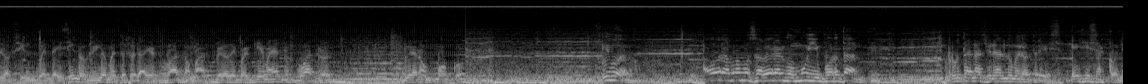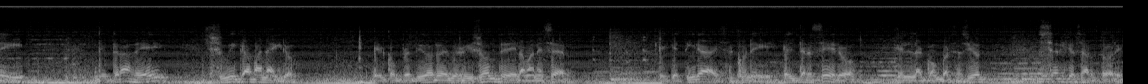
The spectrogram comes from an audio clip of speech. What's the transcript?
los 55 kilómetros horarios que va a tomar. Pero de cualquier manera, estos cuatro duraron poco. Y bueno, ahora vamos a ver algo muy importante. Ruta Nacional número 3, ese es Asconegui. Detrás de él se ubica Maneiro, el competidor del horizonte del amanecer. El que tira es Asconegui. El tercero, en la conversación, Sergio Sartore.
